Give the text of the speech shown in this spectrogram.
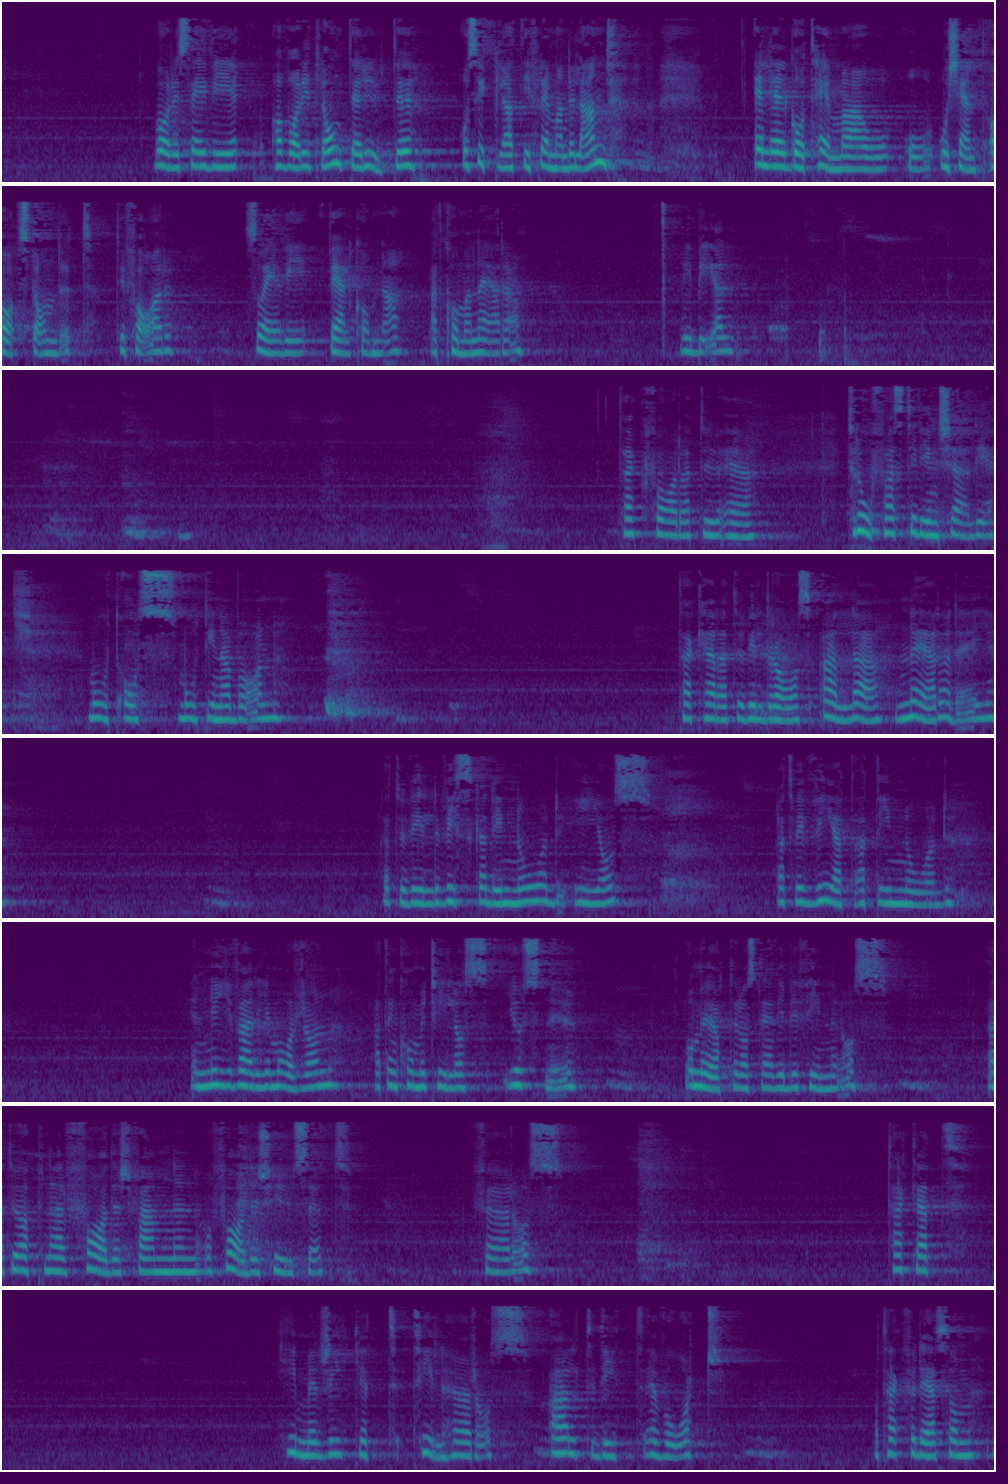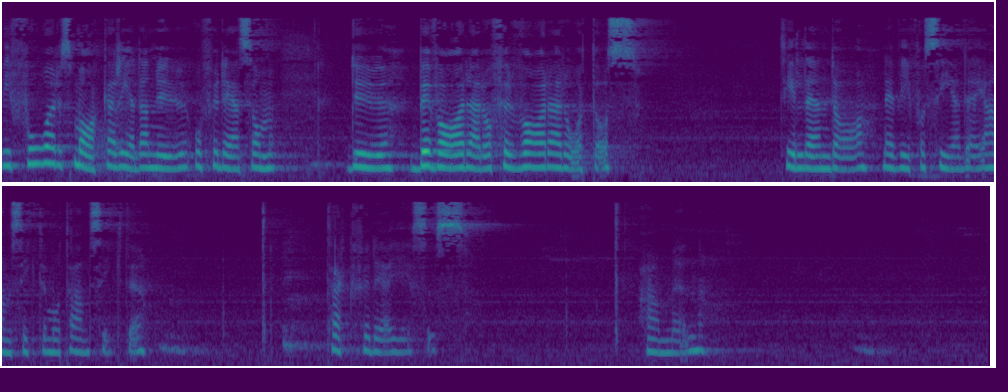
Vare sig vi har varit långt där ute och cyklat i främmande land eller gått hemma och, och, och känt avståndet till far, så är vi välkomna att komma nära. Vi ber. Tack far att du är trofast i din kärlek mot oss, mot dina barn. Tack Herre att du vill dra oss alla nära dig. Att du vill viska din nåd i oss. Att vi vet att din nåd är ny varje morgon, att den kommer till oss just nu och möter oss där vi befinner oss. Att du öppnar fadersfamnen och fadershuset för oss. Tack att himmelriket tillhör oss. Allt ditt är vårt. Och tack för det som vi får smaka redan nu och för det som du bevarar och förvarar åt oss till den dag när vi får se dig ansikte mot ansikte. Tack för det, Jesus. Amen.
